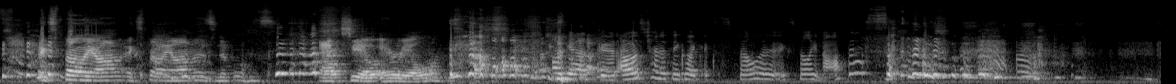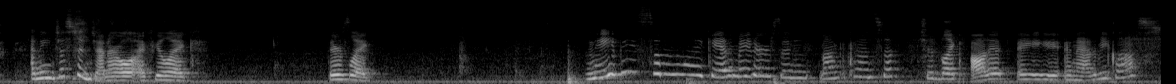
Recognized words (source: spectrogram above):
Expelliarm Expelliarmus nipples? Accio aerial. Oh yeah, that's good. I was trying to think like expel expellinatus. I mean, just in general, I feel like there's like maybe some like animators and mangaka and stuff should like audit a anatomy class.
